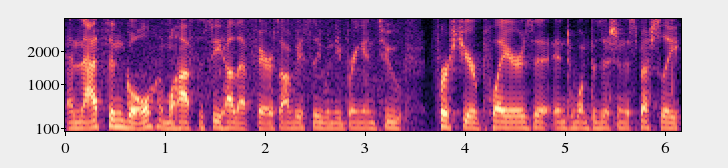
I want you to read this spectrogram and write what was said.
and that's in goal. And we'll have to see how that fares. Obviously, when you bring in two first year players into one position, especially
